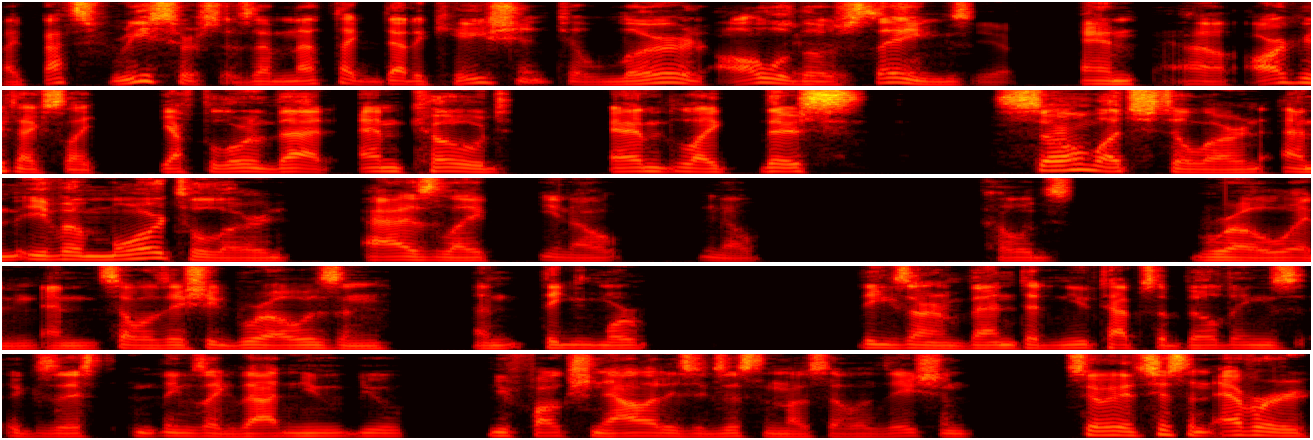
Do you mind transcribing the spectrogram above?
like, that's resources and that's like dedication to learn all of It those is. things Yep. and uh, architects like you have to learn that and code and like there's so much to learn and even more to learn as like you know you know codes grow and and civilization grows and and things more things are invented new types of buildings exist and things like that new new new functionalities exist in the civilization so it's just an ever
